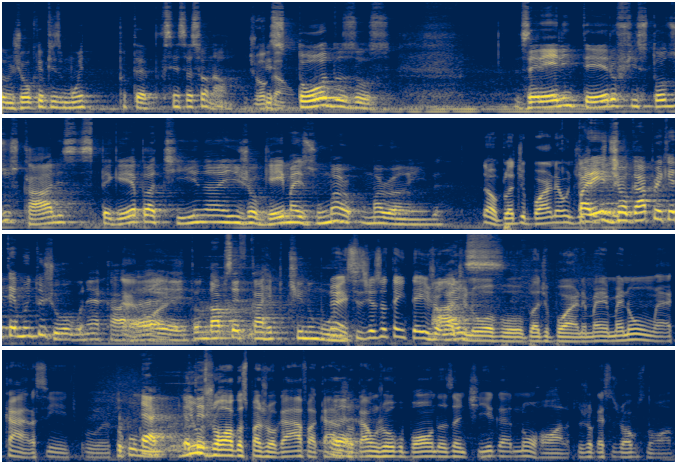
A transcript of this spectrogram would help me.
um, jogo que eu fiz muito. Puta, sensacional. Jogão. Fiz todos os. Zerei ele inteiro, fiz todos os cálices, peguei a platina e joguei mais uma, uma run ainda. Não, Bloodborne é um dia. Parei de tem... jogar porque tem muito jogo, né, cara? É, é, então não dá pra você ficar repetindo muito. Não, esses dias eu tentei jogar mas... de novo o Bloodborne, mas, mas não. É, cara, assim, tipo, eu tô com é, mil te... jogos pra jogar. Falar, cara, é. jogar um jogo bom das antigas não rola. Preciso jogar esses jogos novos.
